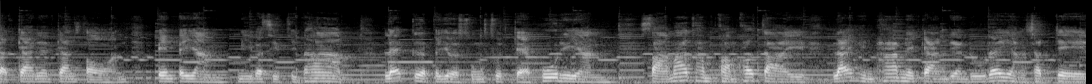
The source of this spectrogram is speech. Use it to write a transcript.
จัดการเรียนการสอนเป็นไปอย่างมีประสิทธิภาพ และเกิดประโยชน์สูงสุดแก่ผู้เรียน สามารถทำความเข้าใจ และเห็นภาพในการเรียนรู้ได้อย่างชัดเจน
